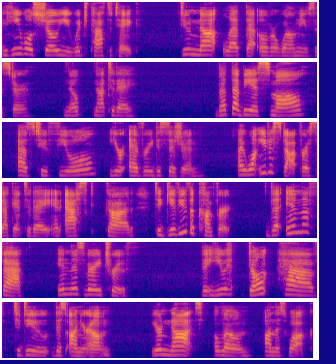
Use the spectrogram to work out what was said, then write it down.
and He will show you which path to take. Do not let that overwhelm you, sister. Nope, not today. Let that be as small as to fuel your every decision. I want you to stop for a second today and ask God to give you the comfort that in the fact, in this very truth, that you don't have to do this on your own. You're not alone on this walk.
